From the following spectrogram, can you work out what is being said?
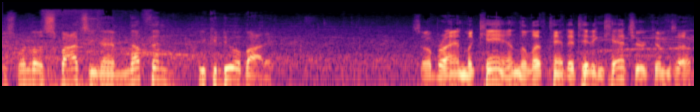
Just one of those spots you're going to have nothing you can do about it. So Brian McCann, the left-handed hitting catcher, comes up.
